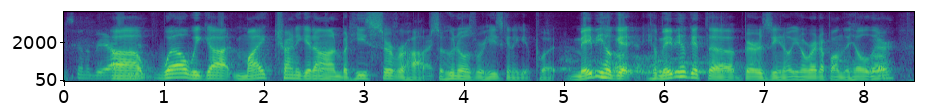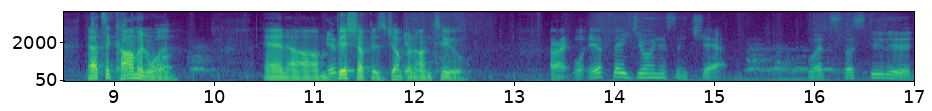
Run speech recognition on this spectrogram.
It's going to be Uh, well, we got Mike trying to get on, but he's server hop, Right. so who knows where he's going to get put? Maybe he'll get. He'll, maybe he'll get the Berezino, you know, right up on the hill there. That's a common one. And um, if- Bishop is jumping if- on too. All right. Well, if they join us in chat, let's let's do the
